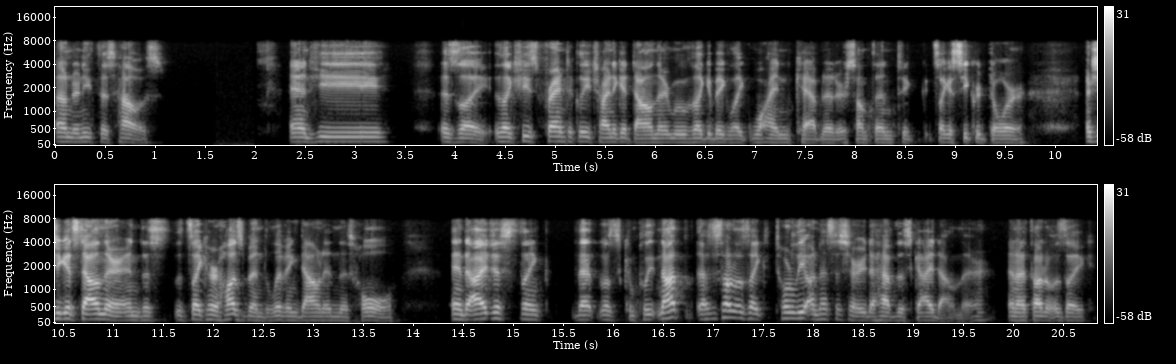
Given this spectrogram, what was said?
underneath this house. And he is like like she's frantically trying to get down there, move like a big like wine cabinet or something to it's like a secret door. And she gets down there and this it's like her husband living down in this hole. And I just think that was complete not I just thought it was like totally unnecessary to have this guy down there. And I thought it was like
